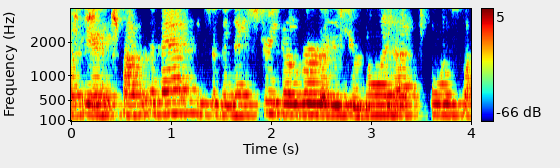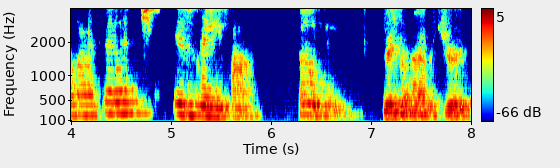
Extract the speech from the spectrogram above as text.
Up there at the top of the map, and so the next street over, as you're going up towards the hospital, is Green Top. Oh. They're gonna have a church.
